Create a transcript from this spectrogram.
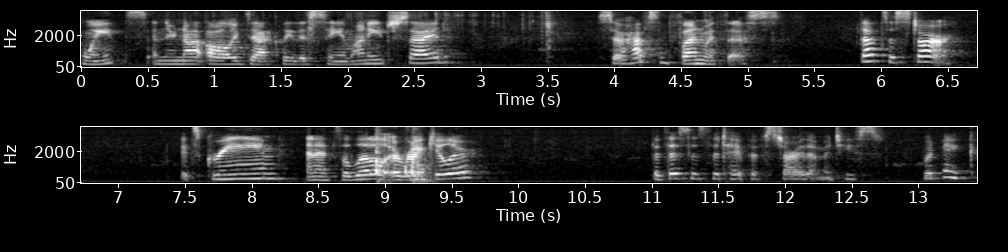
points and they're not all exactly the same on each side. So have some fun with this. That's a star. It's green and it's a little irregular, but this is the type of star that Matisse would make.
